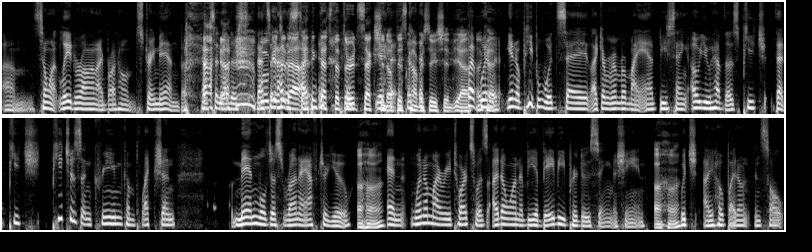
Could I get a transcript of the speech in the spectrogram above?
Um, so on. Later on, I brought home stray men, but that's another. That's we'll get to another that. I think that's the third section Yeah. of this conversation. Yeah. But okay. when you know, people would say, like I remember my aunt B saying, "Oh, you have those peach that peach peaches and cream complexion. Men will just run after you." uh huh. And one of my retorts was, "I don't want to be a baby producing machine," Uh huh. which I hope I don't insult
